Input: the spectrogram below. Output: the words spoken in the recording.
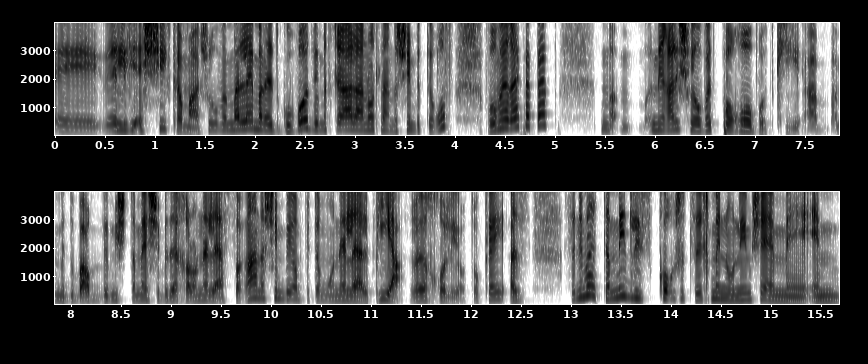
אה, השיקה משהו, ומלא מלא תגובות, והיא מתחילה לענות לאנשים בטירוף, והוא אומר, אפ אפ אפ, נראה לי שעובד פה רובוט, כי מדובר במשתמש שבדרך כלל עונה לעשרה אנשים ביום, פתאום עונה לאלפייה, לא יכול להיות, אוקיי? אז, אז אני אומרת, תמיד לזכור שצריך מינונים שהם אה, הם,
